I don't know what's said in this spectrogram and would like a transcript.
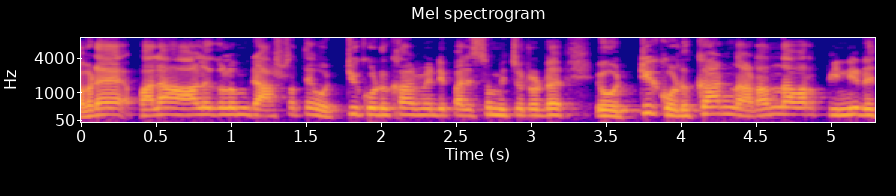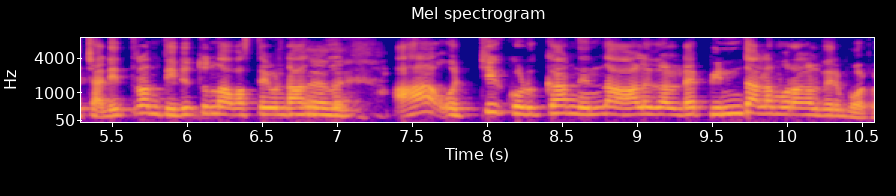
അവിടെ പല ആളുകളും രാഷ്ട്രത്തെ ഒറ്റിക്കൊടുക്കാൻ വേണ്ടി പരിശ്രമിച്ചിട്ടുണ്ട്. ഈ ഒറ്റിക്കൊടുക്കാൻ നടന്നവർ പിന്നീട് ചരിത്രം തിരുത്തുന്ന അവസ്ഥയുണ്ടാകുന്നത്. ആ ഒറ്റിക്കൊടുക്കാൻ നിന്ന ആളുകളുടെ പിൻതലമുറകൾ വരുമ്പോൾ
